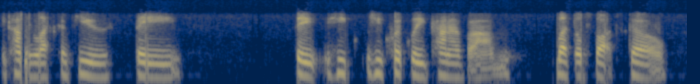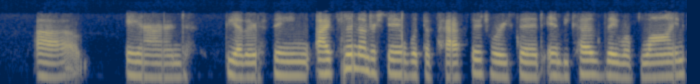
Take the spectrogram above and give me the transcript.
becoming less confused, they they he he quickly kind of um, let those thoughts go. Uh, and the other thing, I couldn't understand with the passage where he said, and because they were blind,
